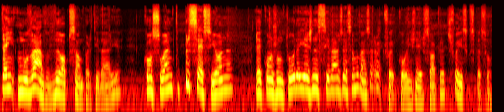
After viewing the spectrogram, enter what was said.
tem mudado de opção partidária consoante percepciona a conjuntura e as necessidades dessa mudança. Ora bem, foi, com o engenheiro Sócrates foi isso que se passou.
